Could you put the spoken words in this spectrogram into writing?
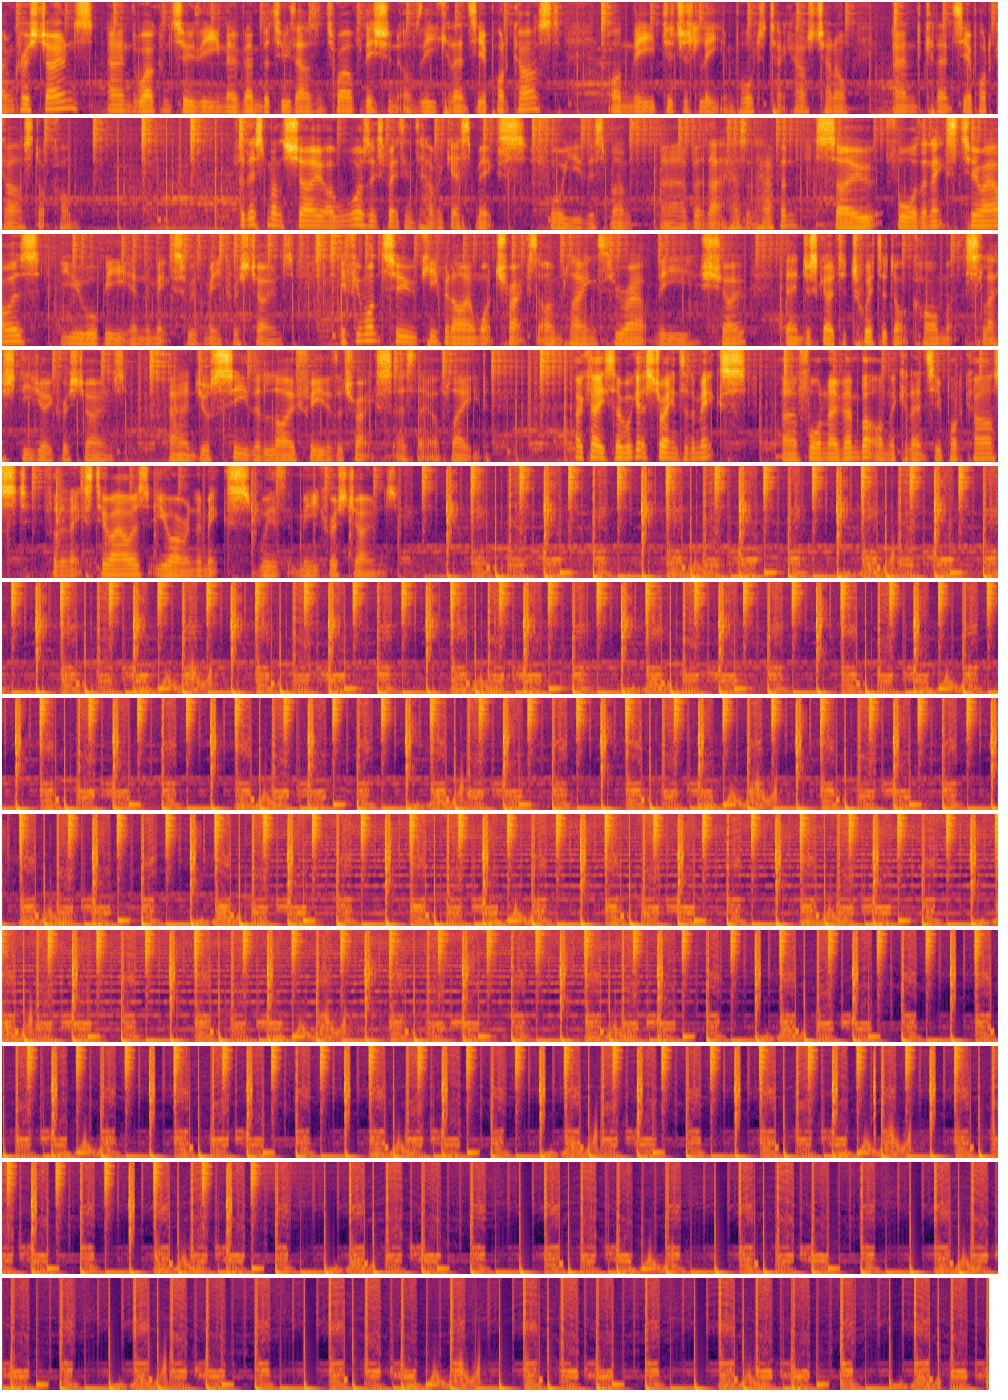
I'm Chris Jones, and welcome to the November 2012 edition of the Cadencia podcast on the digitally imported Tech House channel and cadenciapodcast.com. For this month's show, I was expecting to have a guest mix for you this month, uh, but that hasn't happened. So, for the next two hours, you will be in the mix with me, Chris Jones. If you want to keep an eye on what tracks I'm playing throughout the show, then just go to twitter.com slash DJ Chris Jones and you'll see the live feed of the tracks as they are played. Okay, so we'll get straight into the mix uh, for November on the Cadencia podcast. For the next two hours, you are in the mix with me, Chris Jones. Thank you.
